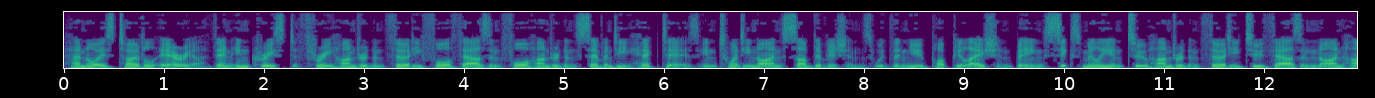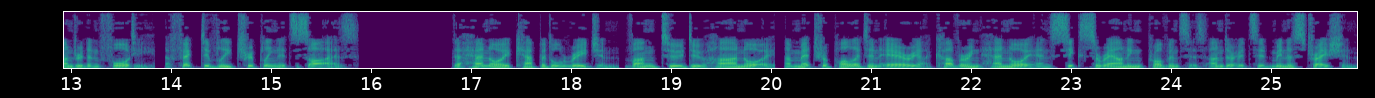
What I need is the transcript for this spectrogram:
Hanoi's total area then increased to 334,470 hectares in 29 subdivisions with the new population being 6,232,940, effectively tripling its size. The Hanoi Capital Region Vung Tu Du Hanoi, a metropolitan area covering Hanoi and six surrounding provinces under its administration,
